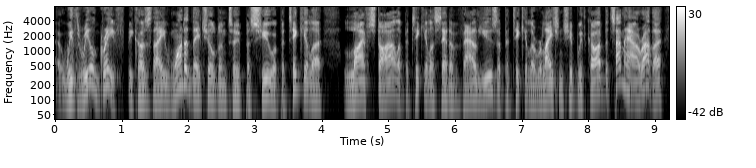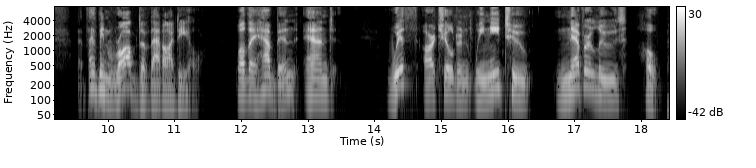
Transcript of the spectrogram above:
Uh, with real grief because they wanted their children to pursue a particular lifestyle, a particular set of values, a particular relationship with God, but somehow or other, they've been robbed of that ideal. Well, they have been. And with our children, we need to never lose hope.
